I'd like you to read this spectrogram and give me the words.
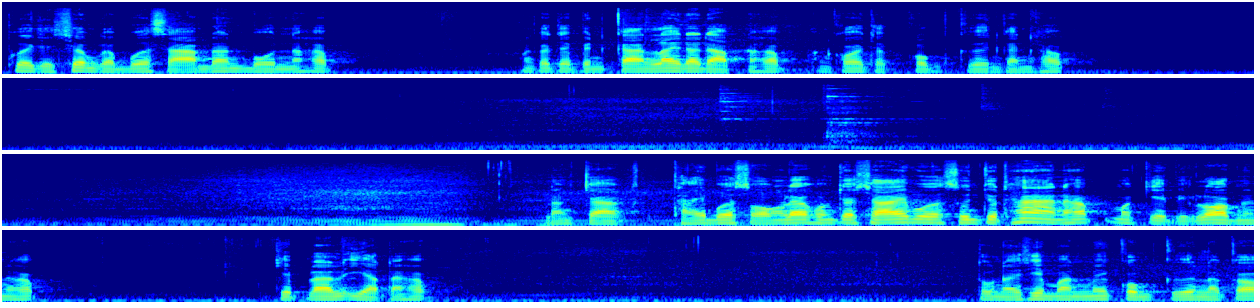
เพื่อจะเชื่อมกับเบอร์ 3 ด้านบนนะครับ มันก็จะเป็นการไล่ระดับนะครับ มันก็จะกลมเกินกันครับ หลังจากถ่ายเบอร์ 2 แล้วผมจะใช้เบอร์ 0.5 นะครับ มาเก็บอีกรอบนึงนะครับ เก็บรายละเอียดนะครับ ตรงไหนที่มันไม่กลมเกินแล้วก็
